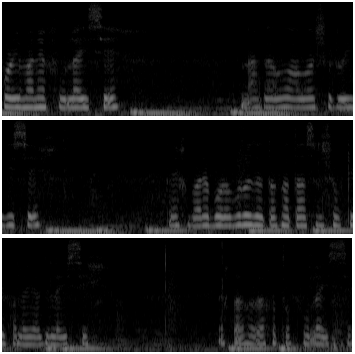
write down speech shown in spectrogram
পরিমাণে ফুল আইছে নাগাও আবার শুরু হয়ে গেছে। তো একবারে বড় বড় যত পাতা আছিল সবটি ফেলাইয়া দিলাইছি একটা করে কত ফুল আইছে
